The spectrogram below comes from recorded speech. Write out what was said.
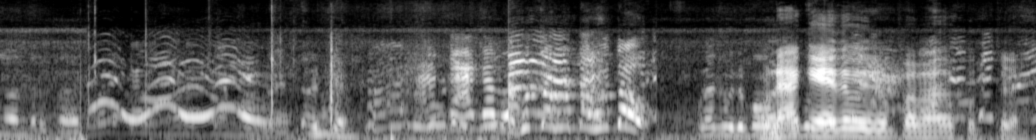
வந்திருக்காரு உனக்கு ஏதோ விருப்பமாக குத்துறேன்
